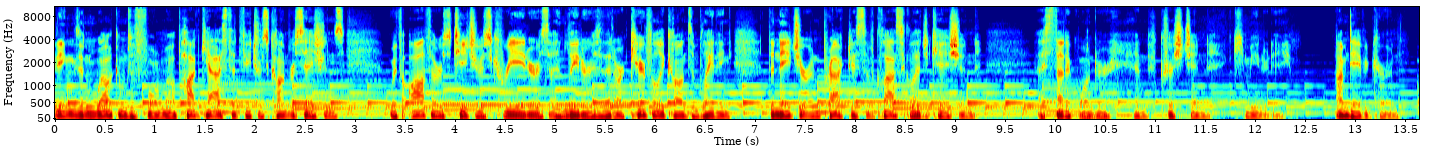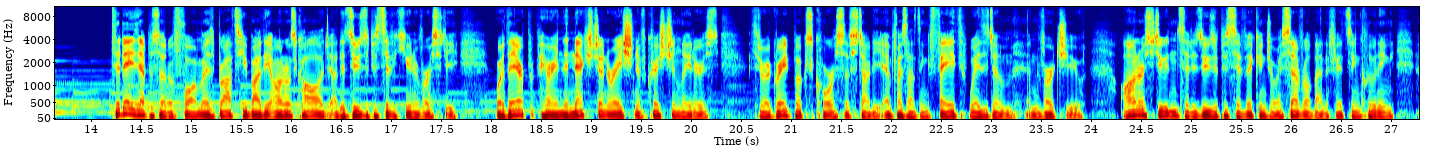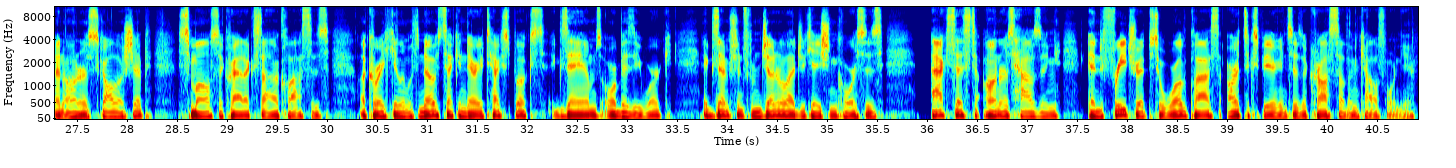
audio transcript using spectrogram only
Greetings and welcome to Forma, a podcast that features conversations with authors, teachers, creators, and leaders that are carefully contemplating the nature and practice of classical education, aesthetic wonder, and Christian community. I'm David Kern. Today's episode of Forma is brought to you by the Honors College at Azusa Pacific University, where they are preparing the next generation of Christian leaders through a great books course of study emphasizing faith, wisdom, and virtue. Honors students at Azusa Pacific enjoy several benefits, including an honors scholarship, small Socratic style classes, a curriculum with no secondary textbooks, exams, or busy work, exemption from general education courses, access to honors housing, and free trips to world class arts experiences across Southern California.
